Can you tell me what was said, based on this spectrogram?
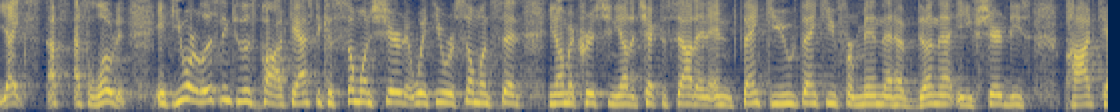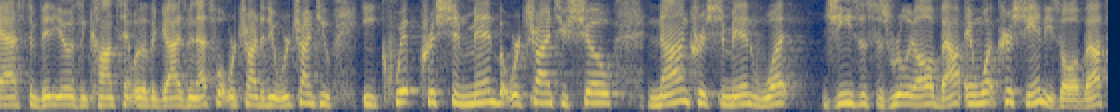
Yikes, that's that's loaded. If you are listening to this podcast because someone shared it with you or someone said, you know, I'm a Christian, you ought to check this out. And, and thank you, thank you for men that have done that. You've shared these podcasts and videos and content with other guys. Man, that's what we're trying to do. We're trying to equip Christian men, but we're trying to show non-Christian men what Jesus is really all about and what Christianity is all about.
